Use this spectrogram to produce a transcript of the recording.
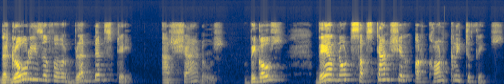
The glories of our blood and state are shadows because they are not substantial or concrete things.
